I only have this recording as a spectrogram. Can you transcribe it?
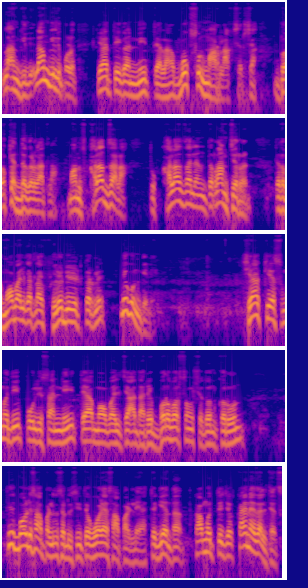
लांब गेली लांब गेली पळत. या तिघांनी त्याला बोक्सून मारला अक्षरशः. डोक्यात दगड घातला माणूस खलाच झाला. तो खलास झाल्यानंतर रामचरण त्याचा मोबाईल घेतला व्हिडिओ डिलीट करले निघून गेले. ह्या केसमध्ये पोलिसांनी त्या मोबाईलच्या आधारे बरोबर संशोधन करून ती बॉडी सापडली दुसऱ्या दिवशी त्या गोळ्या सापडल्या ते घेतात. कामोत्तेजक काय नाही झालं त्याचं.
